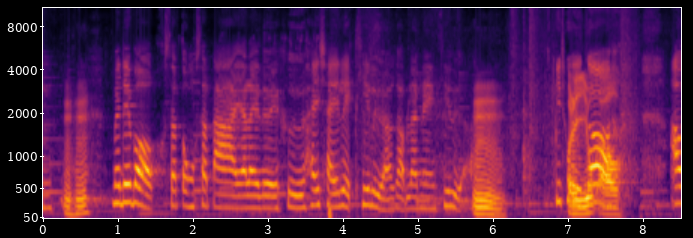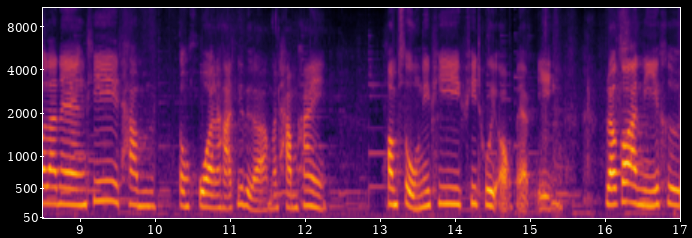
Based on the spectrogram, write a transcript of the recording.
นอือฮึไม่ได้บอกสตรงสไตล์อะไรเลย คือให้ใช้เหล็กที่เหลือกับระแนงที่เหลือออืมพี่ปทุยระยุกก็ต์เอาเอาระแนงที่ทำตรงครัวนะคะ ที่เหลือมาทำให้พความสูงนี่พี่พี่ทุยออกแบบเอง แล้วก็อันนี้คือ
